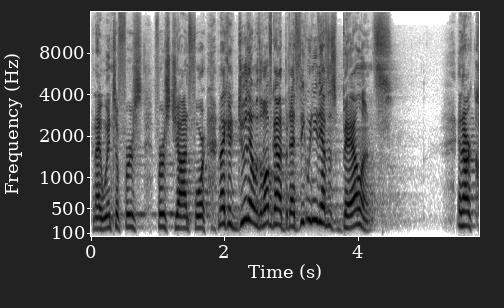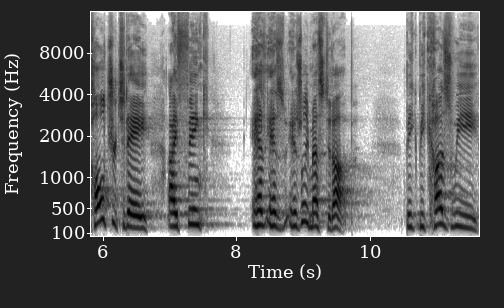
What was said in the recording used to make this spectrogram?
And I went to first, first John 4. And I could do that with the love of God, but I think we need to have this balance. And our culture today, I think, has, has, has really messed it up. Be, because we,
